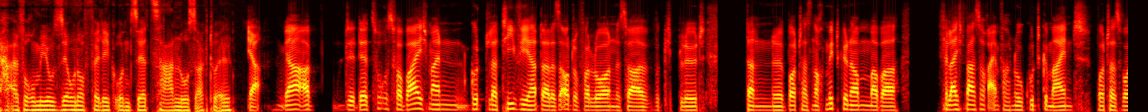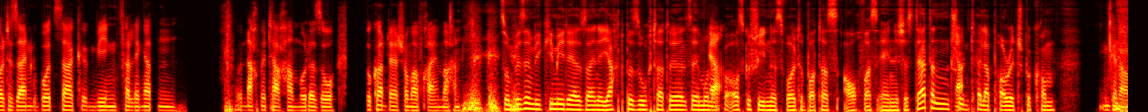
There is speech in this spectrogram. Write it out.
ja, Alfa Romeo sehr unauffällig und sehr zahnlos aktuell. Ja, ja, der, der Zug ist vorbei. Ich meine, gut, Latifi hat da das Auto verloren. Es war wirklich blöd. Dann äh, Bottas noch mitgenommen, aber vielleicht war es auch einfach nur gut gemeint. Bottas wollte seinen Geburtstag irgendwie einen verlängerten Nachmittag haben oder so. So konnte er schon mal frei machen. So ein bisschen wie Kimi, der seine Yacht besucht hatte, als er in Monaco ja. ausgeschieden ist, wollte Bottas auch was ähnliches. Der hat dann einen schönen ja. Teller Porridge bekommen. Genau.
